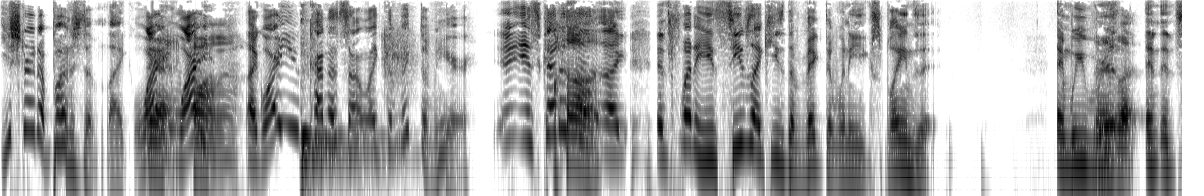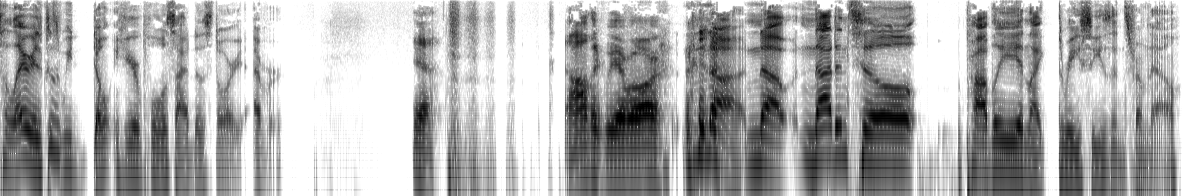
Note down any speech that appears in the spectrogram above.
you straight up punched him. Like, why? Yeah, why? on like, why are you kind of sound like the victim here? It- It's kind of Uh-huh. like it's funny. He seems like he's the victim when he explains it. And we really, like- and it's hilarious because we don't hear Poole's side of the story ever. Yeah. I don't think we ever are. no, no, not until probably in like three seasons from now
